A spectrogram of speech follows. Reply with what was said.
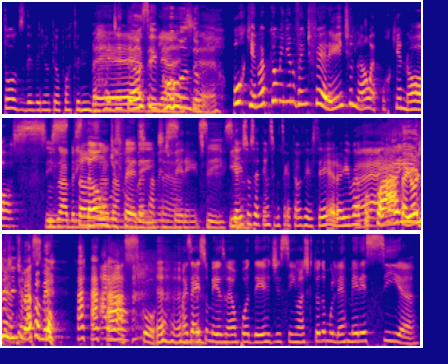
todos deveriam ter oportunidade de ter um É, segundo. é. Por quê? Não é porque o menino vem diferente, não. É porque nós Sim. Os estamos exatamente. completamente É. diferentes. Sim, sim. E aí, se você tem um segundo, você quer ter o terceiro, aí vai É, pro quarto. Aí, hoje a gente vai comer. Ai, lascou. Mas é isso mesmo, é um poder de sim. Eu acho que toda mulher merecia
